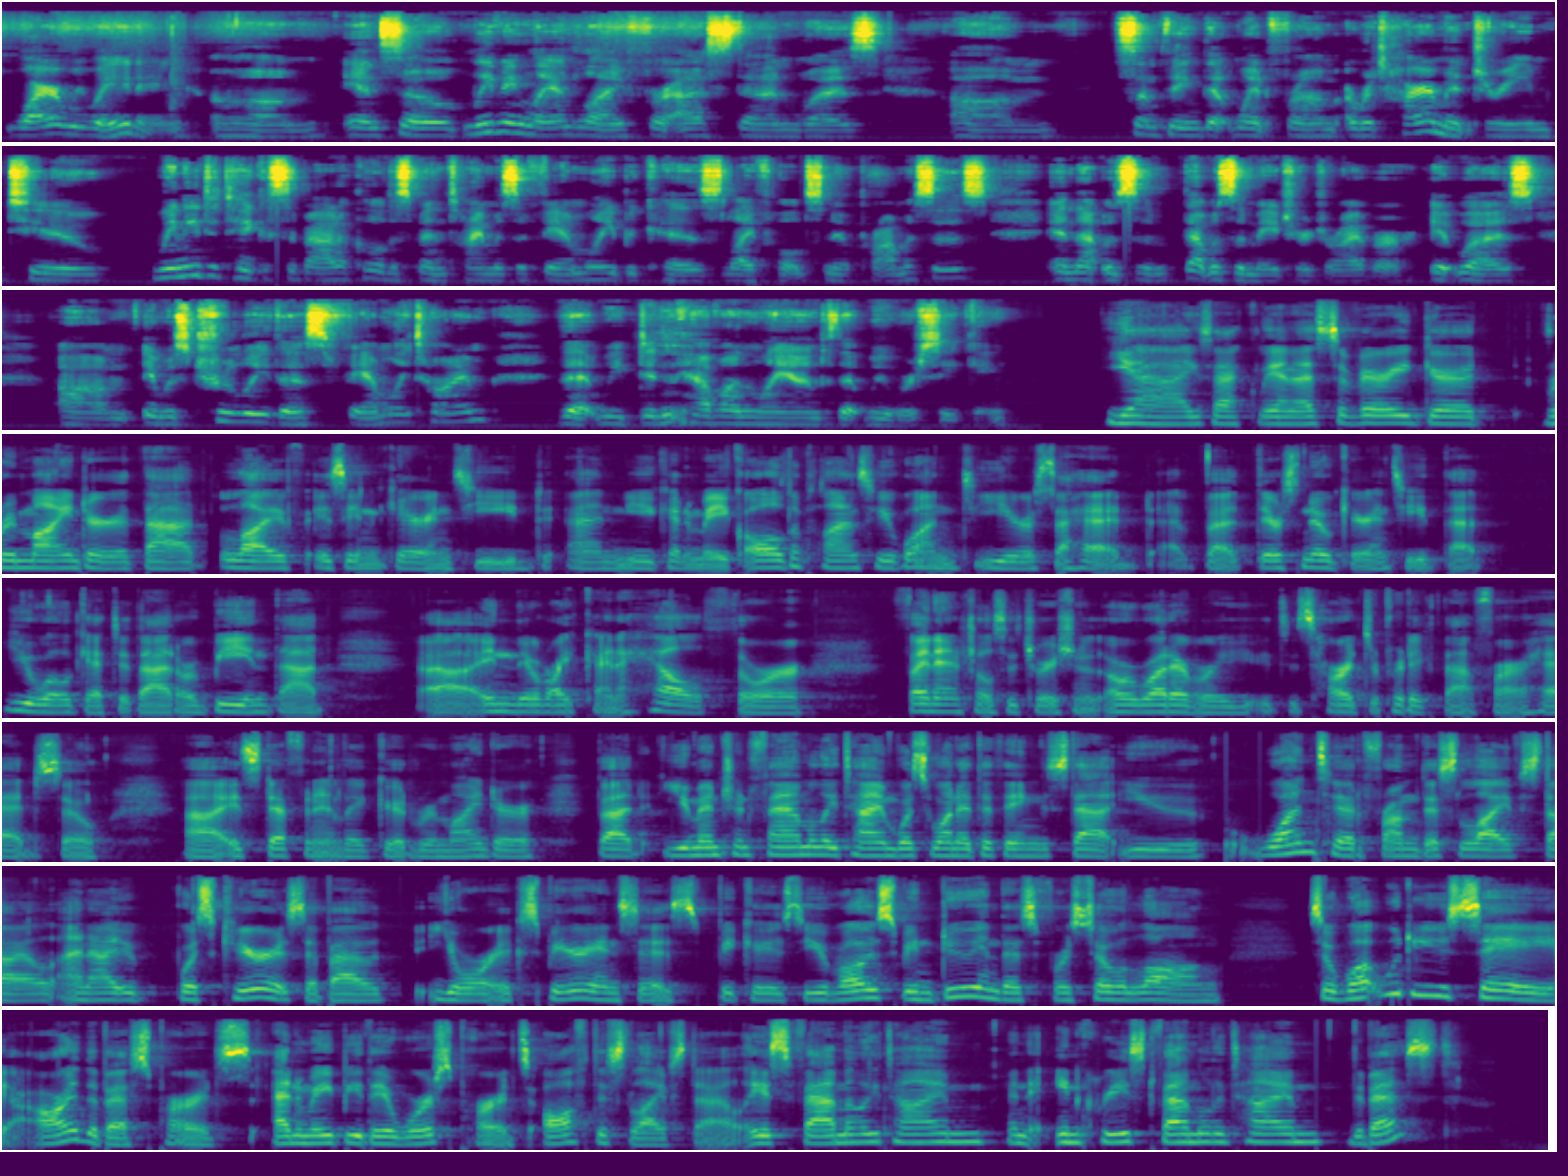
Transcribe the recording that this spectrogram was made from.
why are we waiting? Um, and so leaving land life for us then was um, something that went from a retirement dream to we need to take a sabbatical to spend time as a family because life holds no promises. And that was the, that was the major driver. It was um, it was truly this family time that we didn't have on land that we were seeking. Yeah exactly. And that's a very good reminder that life isn't guaranteed and you can make all the plans you want years ahead but there's no guarantee that you will get to that or be in that uh, in the right kind of health or financial situation or whatever. It's hard to predict that far ahead. So uh, it's definitely a good reminder. But you mentioned family time was one of the things that you wanted from this lifestyle. And I was curious about your experiences because you've always been doing this for so long. So what would you say are the best parts and maybe the worst parts of this lifestyle? Is family time and increased family time the best?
